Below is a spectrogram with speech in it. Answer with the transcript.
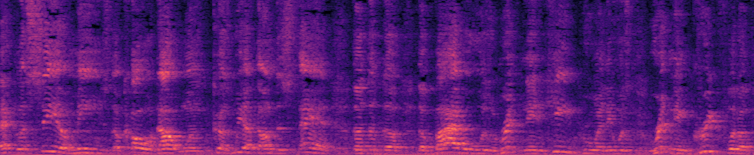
Ecclesia means the called out ones because we have to understand that the, the, the Bible was written in Hebrew and it was written in Greek for the,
